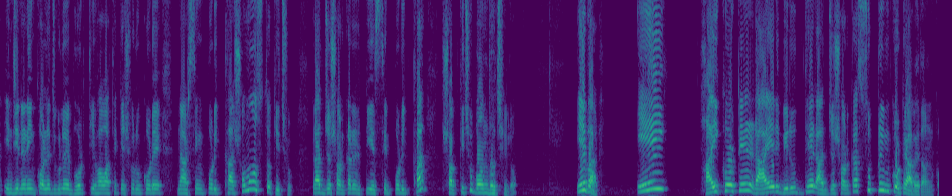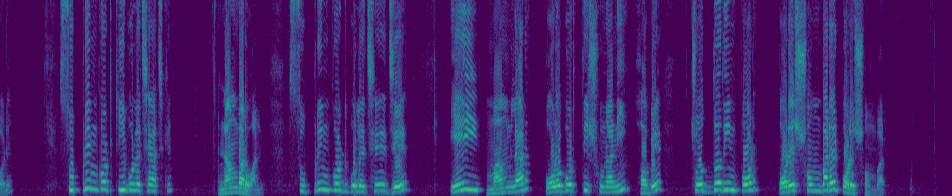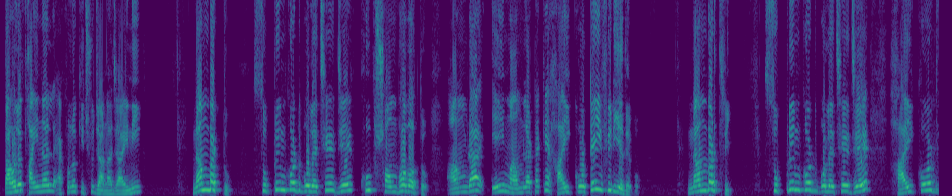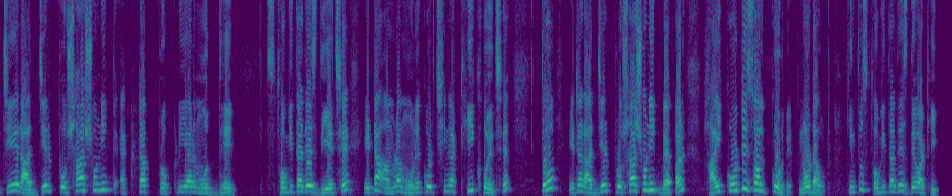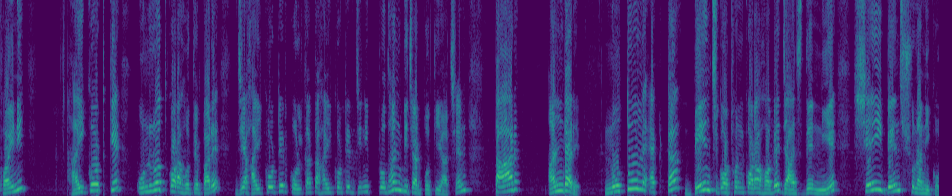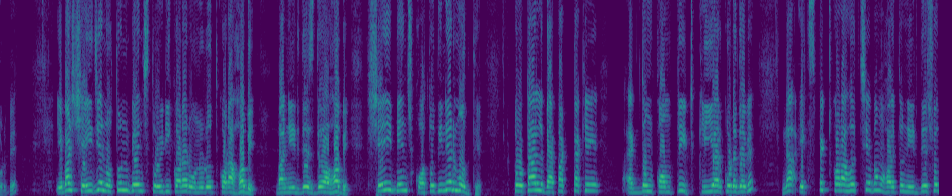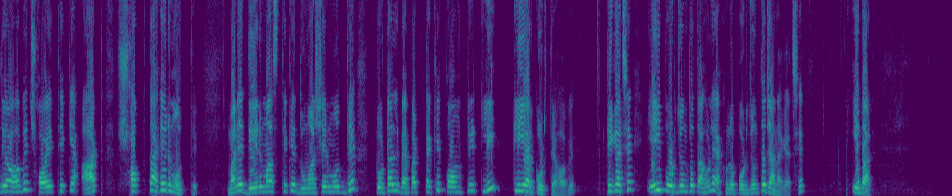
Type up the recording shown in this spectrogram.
ইঞ্জিনিয়ারিং কলেজগুলোয় ভর্তি হওয়া থেকে শুরু করে নার্সিং পরীক্ষা, সমস্ত কিছু, রাজ্য সরকারের পিএসসির পরীক্ষা সব কিছু বন্ধ ছিল। এবার, এই হাইকোর্টের রায়ের বিরুদ্ধে রাজ্য সরকার সুপ্রিম কোর্টে আবেদন করে। সুপ্রিম কোর্ট কি বলেছে আজকে? নাম্বার ওয়ান সুপ্রিম কোর্ট বলেছে যে এই মামলার পরবর্তী শুনানি হবে চোদ্দ দিন পর, পরের সোমবারের পরের সোমবার। তাহলে ফাইনাল এখনও কিছু জানা যায়নি। নাম্বার টু সুপ্রিম কোর্ট বলেছে যে খুব সম্ভবত আমরা এই মামলাটাকে হাইকোর্টেই ফিরিয়ে দেব। নাম্বার থ্রি সুপ্রিম কোর্ট বলেছে যে হাইকোর্ট যে রাজ্যের প্রশাসনিক একটা প্রক্রিয়ার মধ্যে স্থগিতাদেশ দিয়েছে, এটা আমরা মনে করছি না ঠিক হয়েছে। তো এটা রাজ্যের প্রশাসনিক ব্যাপার, হাইকোর্টই সলভ করবে নো ডাউট কিন্তু স্থগিতাদেশ দেওয়া ঠিক হয়নি। হাইকোর্টকে অনুরোধ করা হতে পারে যে হাইকোর্টের, কলকাতা হাইকোর্টের যিনি প্রধান বিচারপতি আছেন, তার আন্ডারে নতুন একটা বেঞ্চ গঠন করা হবে জাজদের নিয়ে। সেই বেঞ্চ শুনানি করবে। এবার সেই যে নতুন বেঞ্চ তৈরি করার অনুরোধ করা হবে বা নির্দেশ দেওয়া হবে, সেই বেঞ্চ কতদিনের মধ্যে? টোটাল ব্যাপারটাকে একদম কমপ্লিট, ক্লিয়ার করে দেবে। না, এক্সপেক্ট করা হচ্ছে এবং হয়তো নির্দেশও দেওয়া হবে ছয় থেকে আট সপ্তাহের মধ্যে। মানে দেড় মাস থেকে দু মাসের মধ্যে টোটাল ব্যাপারটাকে কমপ্লিটলি ক্লিয়ার করতে হবে। ঠিক আছে? এই পর্যন্ত তাহলে এখনও পর্যন্ত জানা গেছে। এবার,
